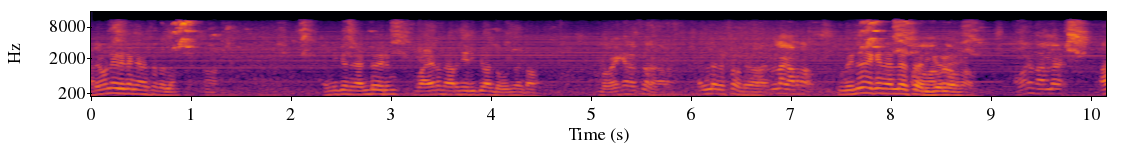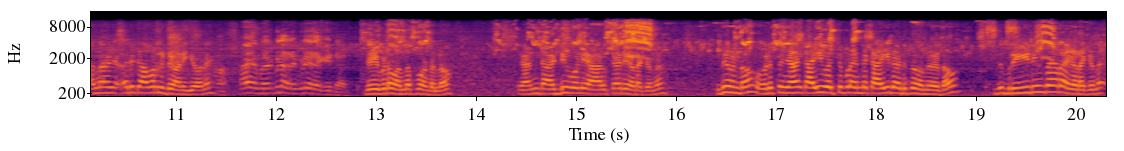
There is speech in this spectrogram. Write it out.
അരവണ എടുക്കാൻ ചാൻസ് ഉണ്ടല്ലോ. എനിക്കൊന്ന് രണ്ടുപേരും വയറ് നിറഞ്ഞിരിക്കുവാൻ തോന്നുന്നു കേട്ടോ. ഭയങ്കര രസമാണ് നല്ല രസമുണ്ട് നല്ല കളറാണ്. വലുതൊക്കെ നല്ല രസമായിരിക്കും അല്ലേ? അവന് നല്ല അന്നാ ഒരു കവറിലിട്ട് കാണിക്കുമോ അവനെ? ഇവിടെ വന്നപ്പോ ദേ ഇവിടെ വന്നപ്പോൾ ഉണ്ടല്ലോ. രണ്ട് അടിപൊളി ആൾക്കാർ കിടക്കുന്നു. ഇത് കണ്ടോ? ഒരുത്ത് ഞാൻ കൈ വെച്ചപ്പോൾ എന്റെ കൈയുടെ അടുത്ത് വന്നു കേട്ടോ. ഇത് ബ്രീഡിംഗ് പെയറാണ് കിടക്കുന്നത്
